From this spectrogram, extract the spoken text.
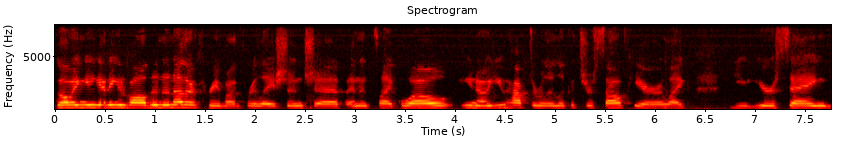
going and getting involved in another three month relationship. And it's like, well, you know, you have to really look at yourself here. Like, you, you're saying,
